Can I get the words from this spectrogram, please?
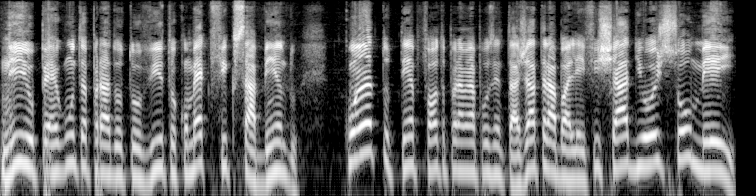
Nil, pergunta para doutor Vitor como é que fico sabendo quanto tempo falta para me aposentar? Já trabalhei fichado e hoje sou MEI.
